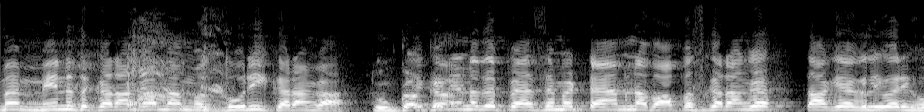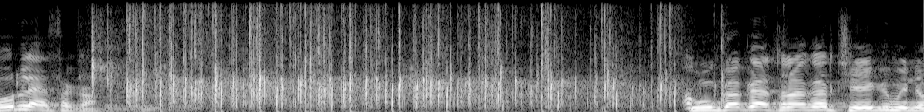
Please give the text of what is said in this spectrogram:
ਮੈਂ ਮਿਹਨਤ ਕਰਾਂਗਾ ਮੈਂ ਮਜ਼ਦੂਰੀ ਕਰਾਂਗਾ। ਤੂੰ ਕਾਕਾ- ਲੇਕਿਨ ਇਹਨਾਂ ਦੇ ਪੈਸੇ ਮੈਂ ਟਾਈਮ ਨਾਲ ਵਾਪਸ ਕਰਾਂਗਾ ਤਾਂ ਕਿ ਅਗਲੀ ਵਾਰੀ ਹੋਰ ਲੈ ਸਕਾਂ। ਤੂੰ ਕਾ ਇਸ ਤਰ੍ਹਾਂ ਕਰ 6 ਮਹੀਨੇ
